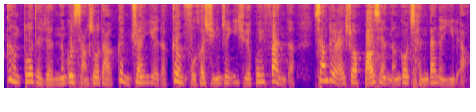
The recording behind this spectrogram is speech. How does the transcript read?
更多的人能够享受到更专业的、更符合循证医学规范的、相对来说保险能够承担的医疗。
